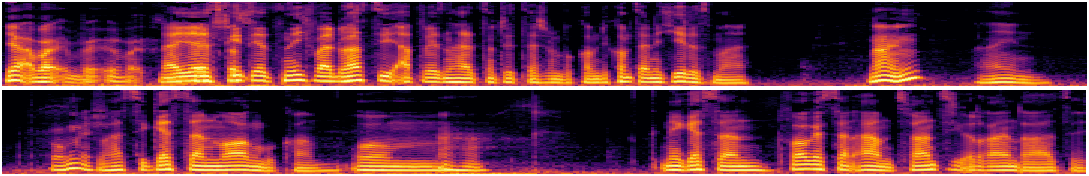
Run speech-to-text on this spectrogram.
Ja, aber äh, Naja, es geht jetzt nicht, weil du hast die Abwesenheitsnotiz ja schon bekommen. Die kommt ja nicht jedes Mal. Nein, Nein. warum nicht? Du hast sie gestern Morgen bekommen. Um, Aha. nee, gestern, vorgestern Abend, 20.33 Uhr.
